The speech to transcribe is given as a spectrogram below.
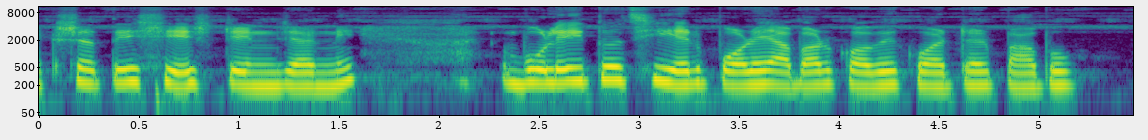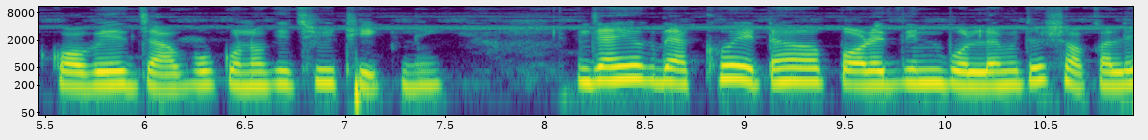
একসাথে শেষ ট্রেন জার্নি বলেই তো ছি এরপরে আবার কবে কোয়ার্টার পাবো, কবে যাব, কোনো কিছুই ঠিক নেই। যাই হোক, দেখো, এটা পরের দিন বললামই তো সকালে,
